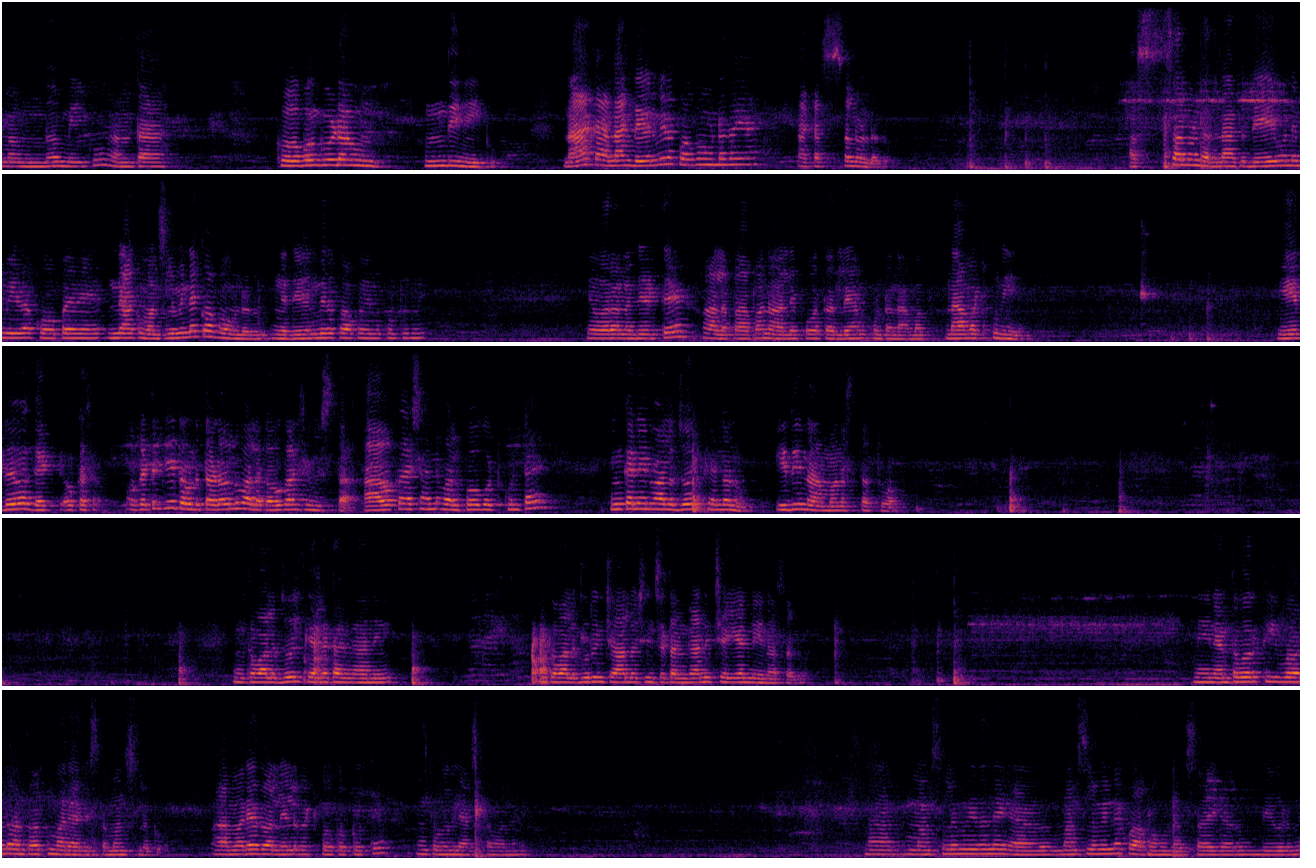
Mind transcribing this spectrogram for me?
ప్రేమ ఉందో మీకు అంత కోపం కూడా ఉం- ఉంది నీకు. నాకు నాకు దేవుని మీద కోపం ఉండదయ్యా? నాకు అస్సలు ఉండదు. అస్సలు ఉండదు. నాకు దేవుని మీద కోపమే నాకు మనుషుల మీదే కోపం ఉండదు. ఇంకా దేవుని మీద కోపం ఎందుకుంటుంది ఎవరన్నా తిడితే వాళ్ళ పాప వాళ్ళే పోతారులే అనుకుంటా నా నా మటుకు నేను. ఏదో గట్టి ఒక ఒకటికి రెండు తడవలు వాళ్ళకి అవకాశం ఇస్తా. ఆ అవకాశాన్ని వాళ్ళు పోగొట్టుకుంటే ఇంకా నేను వాళ్ళ జోలికి వెళ్ళను. ఇది నా మనస్తత్వం. ఇంకా వాళ్ళ జోలికి వెళ్ళటం కానీ ఇంకా వాళ్ళ గురించి ఆలోచించటం కానీ చెయ్యను నేను అసలు. నేను ఎంతవరకు ఇవ్వాలో అంతవరకు మర్యాదిస్తాను మనుషులకు. ఆ మర్యాద వాళ్ళు నిలబెట్టుకోకపోతే ఇంకా వదిలేస్తా వాళ్ళని. నాకు మనుషుల మీదనే కాదు మనుషుల మీదనే కోపం ఉండదు సాయి గారు దేవుడి మీద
